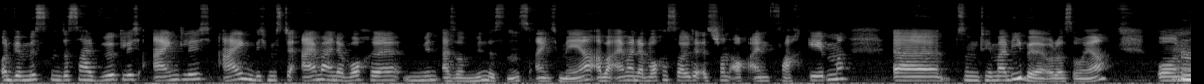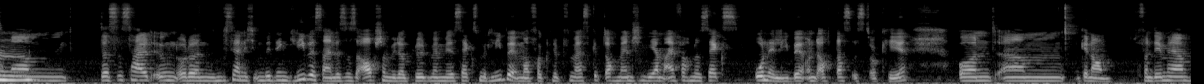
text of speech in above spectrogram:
Und wir müssten das halt wirklich eigentlich, eigentlich müsste einmal in der Woche, min, also mindestens, eigentlich mehr, aber einmal in der Woche sollte es schon auch ein Fach geben äh, zum Thema Liebe oder so, ja. Und mhm. ähm, das ist halt irgend, oder muss ja nicht unbedingt Liebe sein. Das ist auch schon wieder blöd, wenn wir Sex mit Liebe immer verknüpfen, weil es gibt auch Menschen, die haben einfach nur Sex ohne Liebe und auch das ist okay. Und ähm, genau, von dem her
